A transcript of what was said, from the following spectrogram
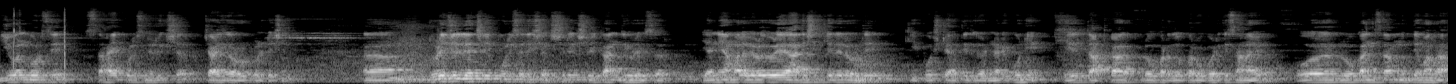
जीवन बोरसे सहाय्यक पोलीस निरीक्षक Chalisgaon road police station. Dhule जिल्ह्याचे पोलीस अधीक्षक श्री श्रीकांत धिवरे सर यांनी आम्हाला वेळोवेळी आदेश केलेले होते की पोष्टी हातीत घडणारे गुन्हे हे तात्काळ लवकरात लवकर उघडकीस आणावे व लोकांचा मुद्देमाला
